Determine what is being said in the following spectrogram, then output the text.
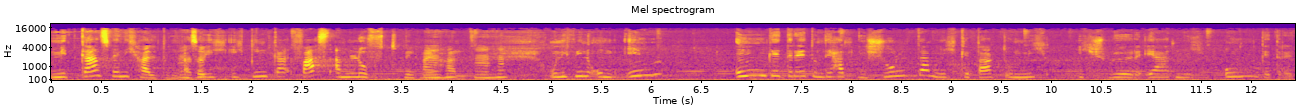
mit ganz wenig Haltung. Mhm. Also ich, ich bin fast am Luft mit meiner mhm. Hand. Mhm. Und ich bin um ihn umgedreht und er hat die Schulter mich gepackt und mich, ich schwöre, er hat mich umgedreht.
